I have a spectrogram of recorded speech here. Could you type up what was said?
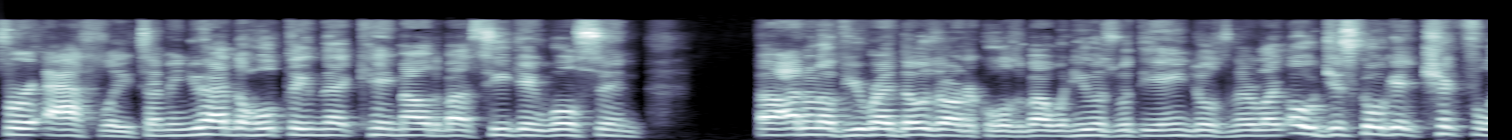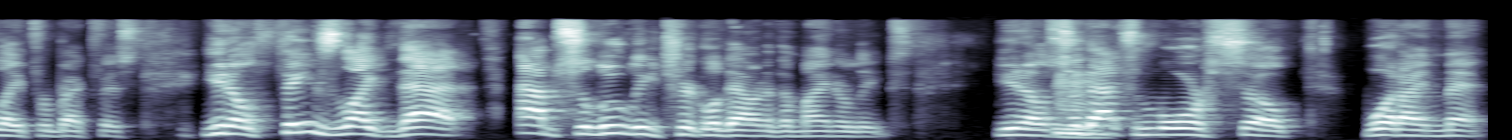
for athletes. I mean, you had the whole thing that came out about CJ Wilson Uh, I don't know if you read those articles about when he was with the Angels and they're like, oh, just go get Chick fil A for breakfast. You know, things like that absolutely trickle down to the minor leagues. You know, so mm-hmm. that's more so what I meant.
